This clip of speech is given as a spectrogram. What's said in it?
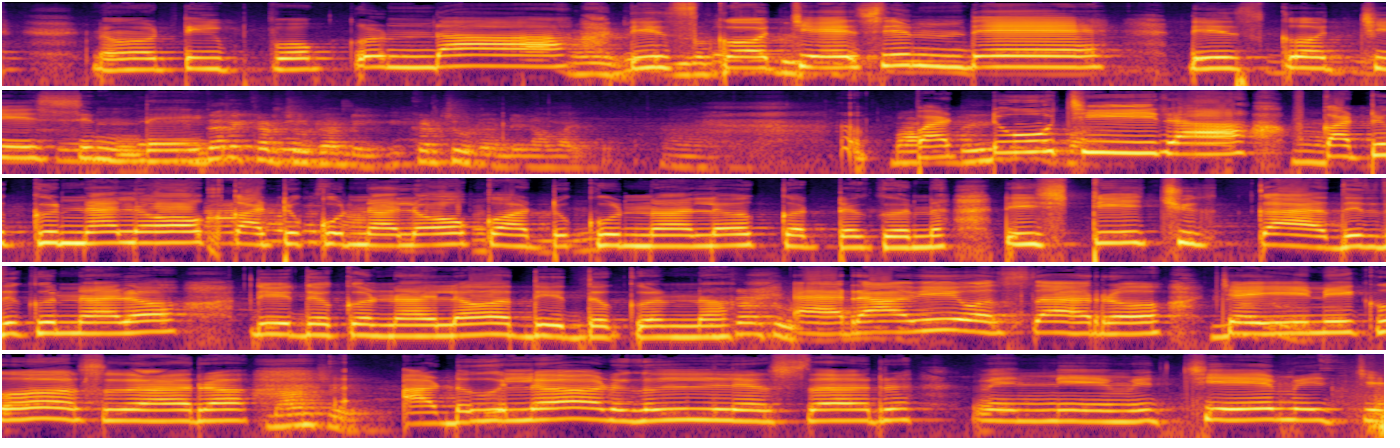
నోటి పోకుండా డిస్కో చేసిందే. డిస్కో చేసిందే. ఇక్కడ చూడండి ఇక్కడ చూడండి నా వైపు. పట్టు చీర కట్టుకున్నలో కట్టుకున్నలో కట్టుకున్నలో కట్టుకున్న దిష్టి చుక్క దిద్దుకున్నారో దిద్దుకున్నాలో దిద్దుకున్నా. అరావి వస్తారు చెయ్యినికి వస్తారు. డాన్స్ చేయి. అడుగులు అడుగులు వేస్తారు. వెన్ని మిచ్చి మిచ్చి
